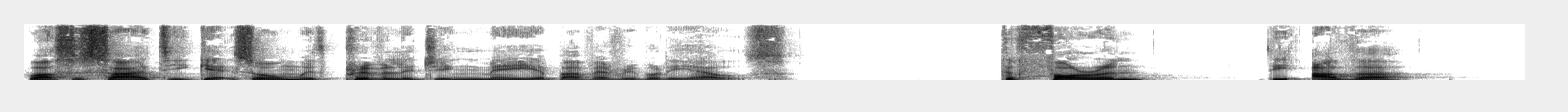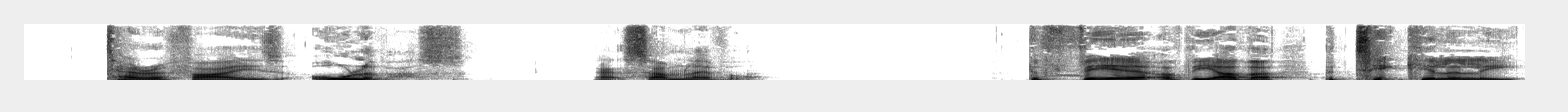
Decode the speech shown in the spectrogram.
while society gets on with privileging me above everybody else. The foreign the other terrifies all of us at some level. The fear of the other, particularly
